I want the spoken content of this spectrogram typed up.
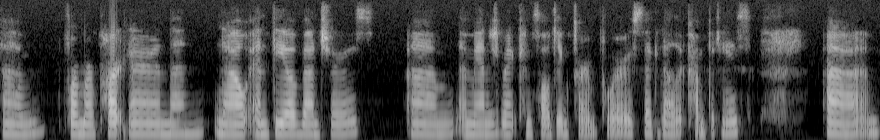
um, former partner and then now Entheo Ventures, um, a management consulting firm for psychedelic companies. Um,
